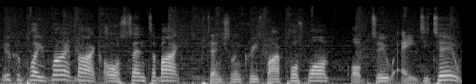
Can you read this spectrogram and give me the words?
who can play right back or centre back, potential increase by plus 1 up to 82.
